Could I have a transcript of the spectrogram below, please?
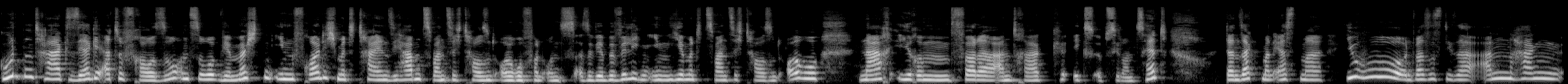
Guten Tag, sehr geehrte Frau, so und so. Wir möchten Ihnen freudig mitteilen, Sie haben 20.000 Euro von uns. Also wir bewilligen Ihnen hiermit 20.000 Euro nach Ihrem Förderantrag XYZ. Dann sagt man erstmal, juhu, und was ist dieser Anhang?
